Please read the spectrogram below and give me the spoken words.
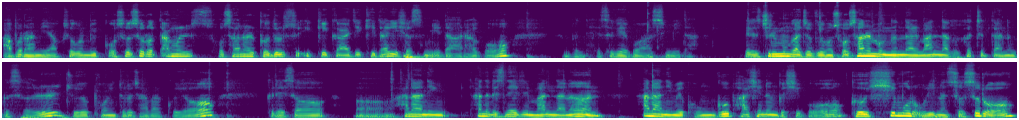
아브라함의 약속을 믿고 스스로 땅을 소산을 거둘 수 있기까지 기다리셨습니다라고 한번 해석해 보았습니다. 그래서 질문과 적용은 소산을 먹는 날 만나가 그쳤다는 것을 주요 포인트로 잡았고요. 그래서 어, 하나님 하늘에서 내린 만나는 하나님이 공급하시는 것이고 그 힘으로 우리는 스스로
